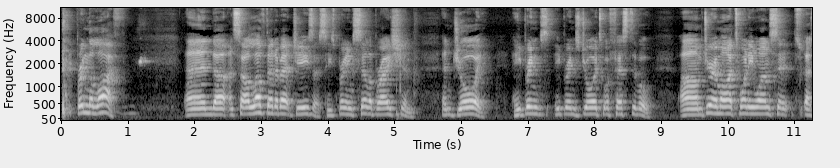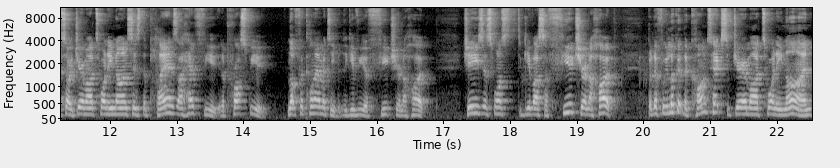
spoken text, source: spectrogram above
bring the life. And, uh, and so I love that about Jesus. He's bringing celebration and joy. He brings, he brings joy to a festival. Um, Jeremiah 21 said, uh, sorry, Jeremiah 29 says, The plans I have for you to prosper you, not for calamity, but to give you a future and a hope. Jesus wants to give us a future and a hope. But if we look at the context of Jeremiah 29,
